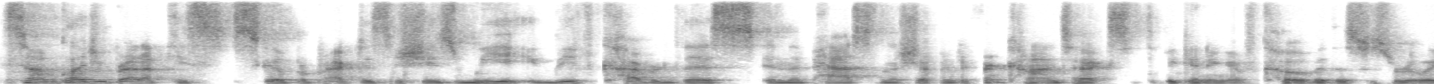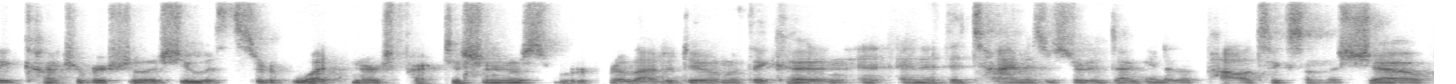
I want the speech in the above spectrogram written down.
so I'm glad you brought up these scope of practice issues. We we've covered this in the past in the show in different contexts. At the beginning of COVID, this was a really controversial issue with sort of what nurse practitioners were, allowed to do and what they could. And, and, at the time, as we sort of dug into the politics on the show,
